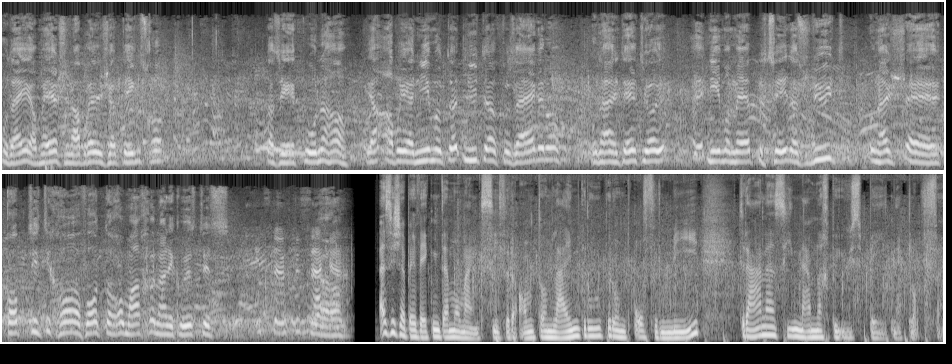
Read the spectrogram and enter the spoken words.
Und hey, am 1. April ist ein Ding gekommen, dass ich gewonnen habe. Ja, aber ich habe niemand dort nichts sagen Und dann habe ich dort ja, niemand mehr etwas gesehen, das ist nichts. Und dann ist äh, die ein Foto machen und dann habe ich gewusst, jetzt... Jetzt dürft ihr es sagen. Ja. Es war ein bewegender Moment für Anton Leimgruber und auch für mich. Die Tränen sind nämlich bei uns beiden gelaufen.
